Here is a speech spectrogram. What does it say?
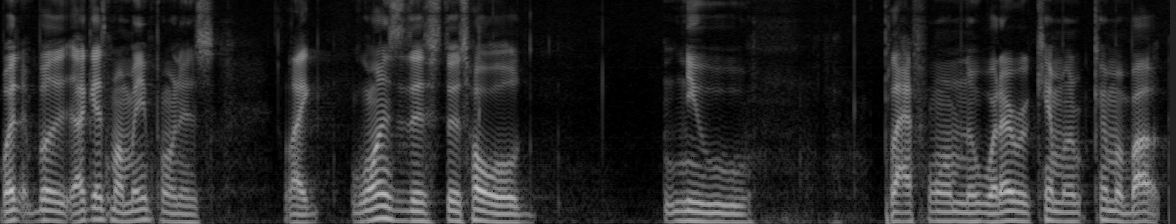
but but I guess my main point is like once this this whole new platform or whatever came came about,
